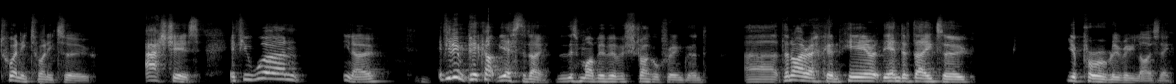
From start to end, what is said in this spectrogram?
2022 Ashes. If you weren't, you know, if you didn't pick up yesterday, this might be a bit of a struggle for England, uh, then I reckon here at the end of day two, you're probably realising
